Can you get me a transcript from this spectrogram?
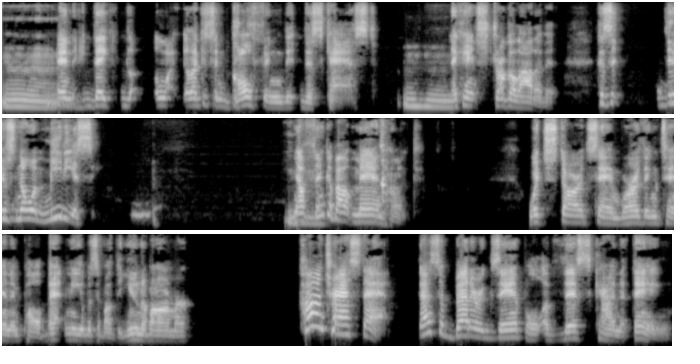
Mm. and they like, like it's engulfing th- this cast. Mhm. They can't struggle out of it because there's no immediacy. Now think about Manhunt, which starred Sam Worthington and Paul Bettany. It was about the Unabomber. Contrast that. That's a better example of this kind of thing,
